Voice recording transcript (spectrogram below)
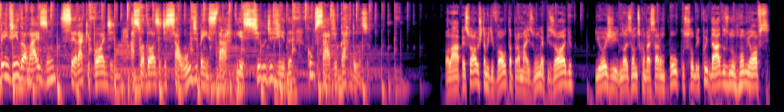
Bem-vindo a mais um Será que Pode? A sua dose de saúde, bem-estar e estilo de vida com Sávio Cardoso. Olá, pessoal, estamos de volta para mais um episódio e hoje nós vamos conversar um pouco sobre cuidados no home office.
